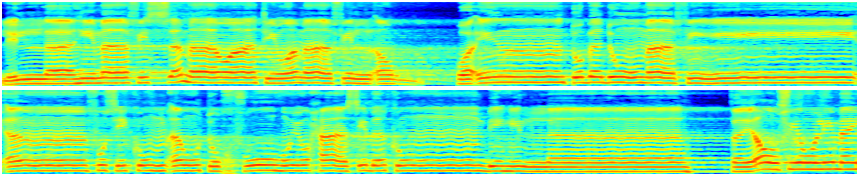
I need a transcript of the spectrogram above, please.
لله ما في السماوات وما في الأرض وإن تبدوا ما في أنفسكم أو تخفوه يحاسبكم به الله فيغفر لمن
